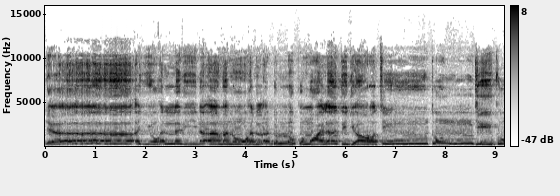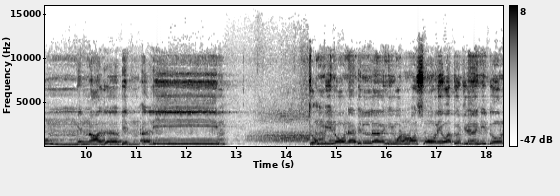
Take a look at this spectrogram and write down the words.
يا أيها الذين آمنوا هل أدلكم على تجارة تنجيكم من عذاب أليم تؤمنون بالله والرسول وتجاهدون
